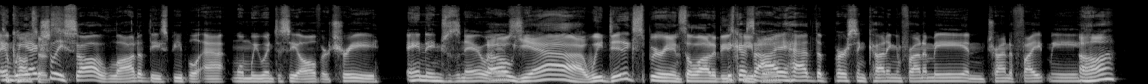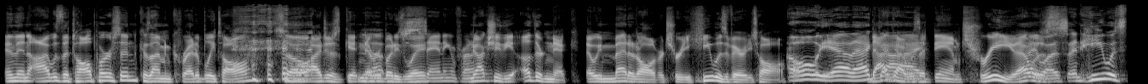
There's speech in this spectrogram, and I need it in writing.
And we actually saw a lot of these people at when we went to see Oliver Tree and Angels and Airwaves. Oh yeah, we did experience a lot of these because people. I had the person cutting in front of me and trying to fight me. uh huh. And then I was the tall person because I'm incredibly tall, so I just get in Yep, everybody's way. standing in front No, of me. actually, the other Nick that we met at Oliver Tree, he was very tall. oh yeah, that, that guy. guy was a damn tree. That was. was, and he was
